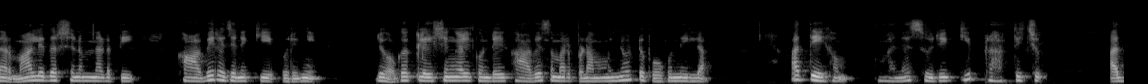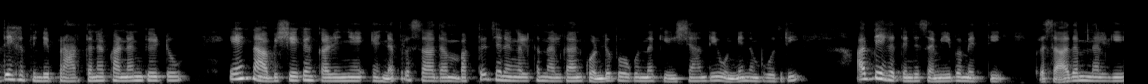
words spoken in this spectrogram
നിർമാല്യ ദർശനം നടത്തി കാവ്യരചനയ്ക്ക് ഒരുങ്ങി. രോഗക്ലേശങ്ങൾ കൊണ്ട് കാവ്യസമർപ്പണം മുന്നോട്ടു പോകുന്നില്ല. അദ്ദേഹം മനസ്സുരുക്കി പ്രാർത്ഥിച്ചു. അദ്ദേഹത്തിന്റെ പ്രാർത്ഥന കണ്ണൻ കേട്ടു. എണ്ണ അഭിഷേകം കഴിഞ്ഞ് എണ്ണപ്രസാദം ഭക്തജനങ്ങൾക്ക് നൽകാൻ കൊണ്ടുപോകുന്ന കീഴ്ശാന്തി ഉണ്ണി നമ്പൂതിരി അദ്ദേഹത്തിന്റെ സമീപമെത്തി പ്രസാദം നൽകി.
